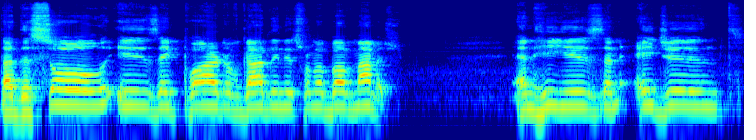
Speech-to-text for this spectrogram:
that the soul is a part of godliness from above mamish, and he is an agent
